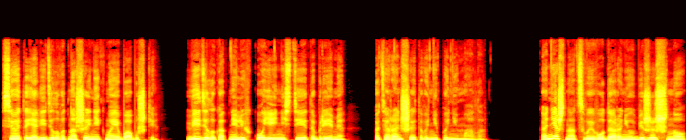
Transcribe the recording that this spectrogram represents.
Все это я видела в отношении к моей бабушке. Видела, как нелегко ей нести это бремя, хотя раньше этого не понимала. Конечно, от своего дара не убежишь, но...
